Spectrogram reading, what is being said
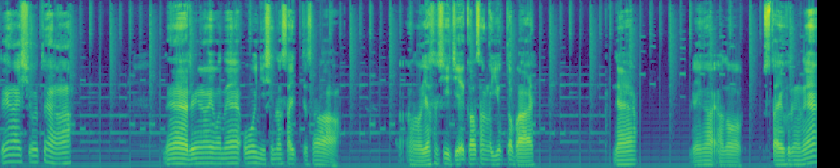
恋愛しようとや。ねえ、恋愛はね、大いにしなさいってさ、あの、優しいジェイカーさんが言った場合、ねえ恋愛、あの、スタイフでね、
